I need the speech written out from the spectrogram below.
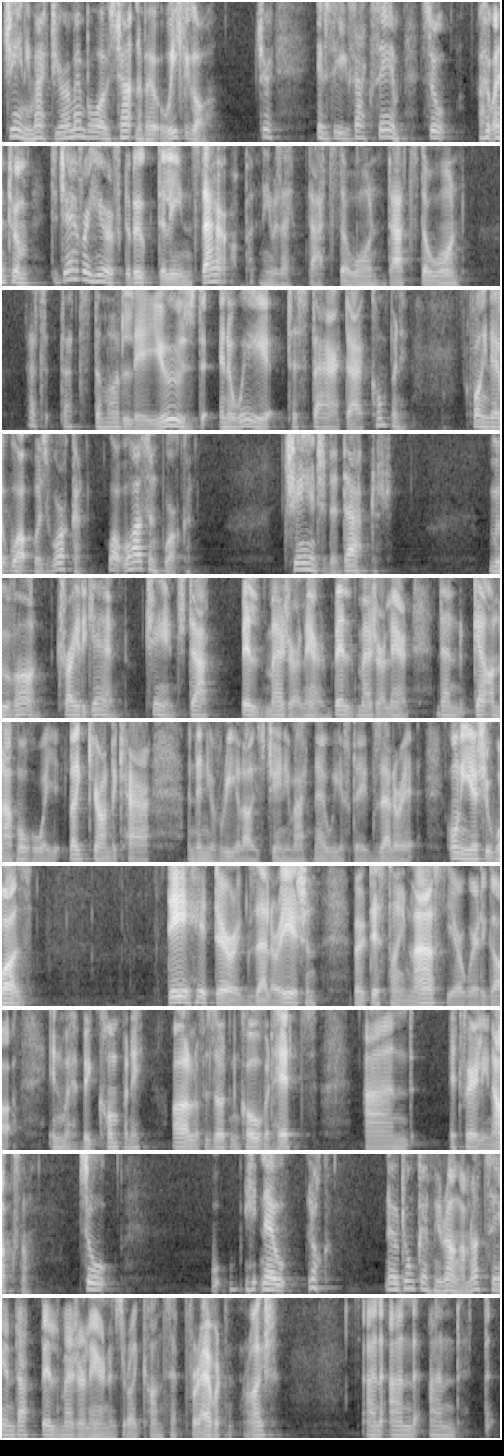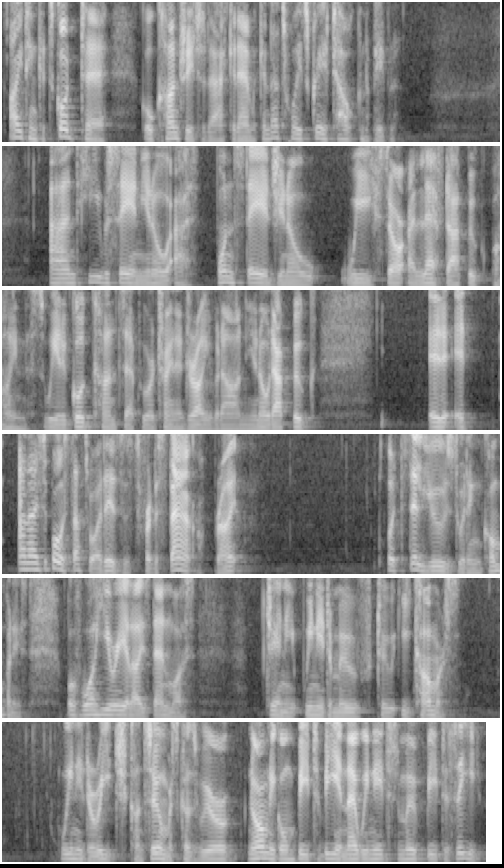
Janie Mac, do you remember what I was chatting about a week ago? Sure, it was the exact same. So I went to him, Did you ever hear of the book The Lean Startup? And he was like, That's the one, that's the one. That's that's the model they used in a way to start that company. Find out what was working, what wasn't working. Change it, adapt it. Move on, try it again, change, adapt, build, measure, learn, build, measure, learn. Then get on that motorway like you're on the car, and then you've realised, Janie Mac, now we have to accelerate. Only issue was they hit their acceleration about this time last year where they got in with a big company. All of a sudden, COVID hits and it fairly knocks them. So, now, look, now don't get me wrong, I'm not saying that build, measure, learn is the right concept for everything, right? And, and, and I think it's good to go contrary to the academic, and that's why it's great talking to people. And he was saying, you know, at one stage, you know, we sort of left that book behind us. We had a good concept. We were trying to drive it on. You know, that book, it, it and I suppose that's what it is. It's for the startup, right? But still used within companies. But what he realised then was, Jenny, we need to move to e-commerce. We need to reach consumers because we were normally going B2B and now we needed to move B2C.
